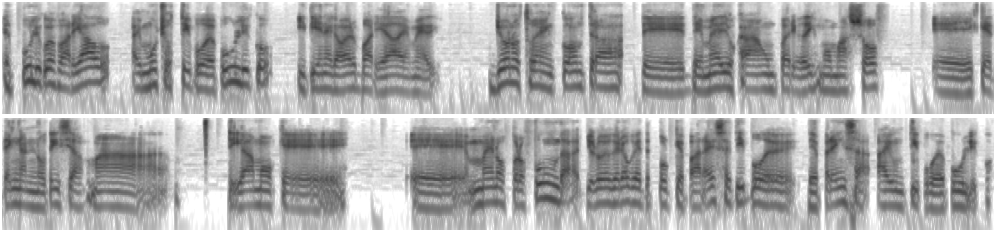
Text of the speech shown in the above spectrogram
El público es variado, hay muchos tipos de público y tiene que haber variedad de medios. Yo no estoy en contra de, medios que hagan un periodismo más soft, eh, que tengan noticias más, digamos que eh, menos profundas. Yo lo que creo que porque para ese tipo de prensa hay un tipo de público.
